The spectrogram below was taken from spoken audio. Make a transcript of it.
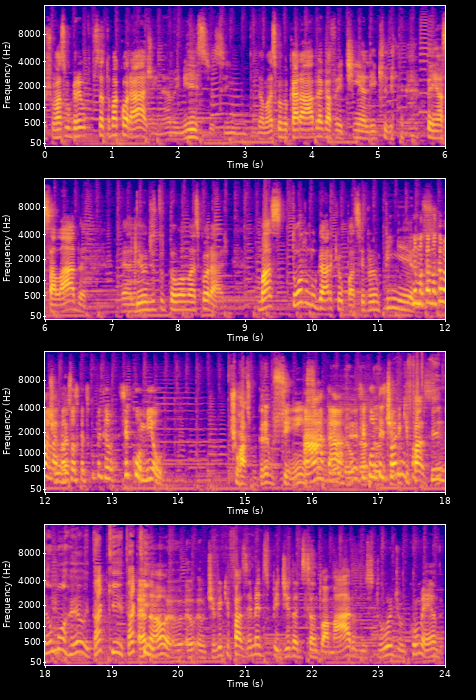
O churrasco grego tu precisa tomar coragem, né? No início, assim. Ainda mais quando o cara abre a gavetinha ali que tem a salada, é ali onde tu toma mais coragem. Mas todo lugar que eu passei, por exemplo, Pinheiro. Não, mas calma, calma um Tosca, desculpa interromper. Você comeu? Churrasco grego, sim. Ah, sim. tá. Eu, eu, Você eu, conta eu história tive que fazer. E não morreu, e tá aqui, tá aqui. É, não, eu, eu, eu tive que fazer minha despedida de Santo Amaro no estúdio comendo.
